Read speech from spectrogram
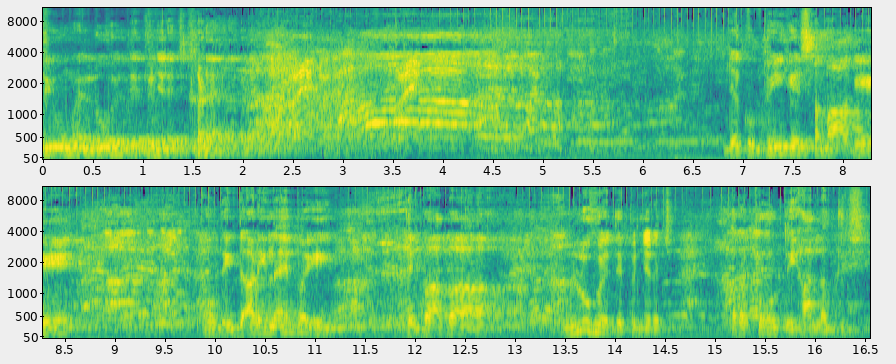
پیو میں لوہے دے پنجرے کھڑا ہے۔ جے کو پینگے سماگے ان دی داڑی لے پئی تے بابا لوہے دے پنجرے رکوع دی حالت دی۔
